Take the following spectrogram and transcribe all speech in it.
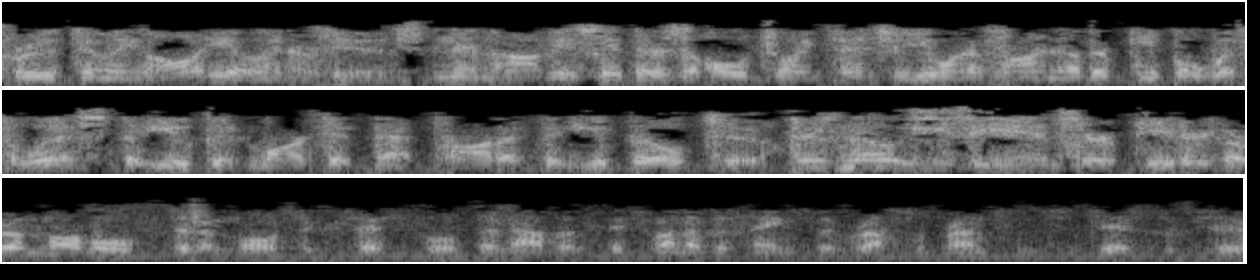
through doing audio interviews. And then obviously there's a whole joint venture. You want to find other people with lists that you could market that product that you build to. There's no easy answer, Peter. There are models that are more successful than others. It's one of the things that Russell Brunson suggested too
